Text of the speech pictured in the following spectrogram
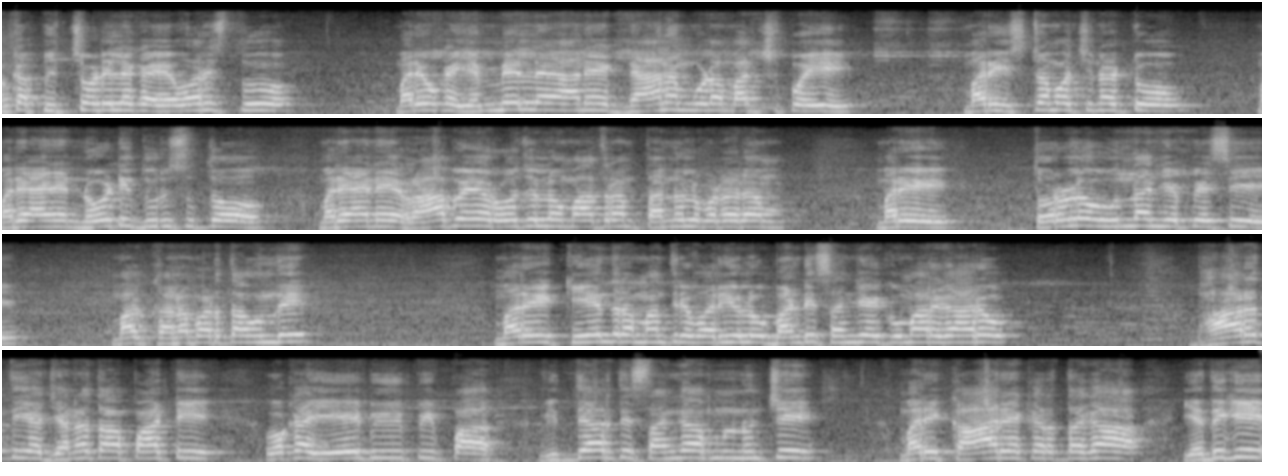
ఒక పిచ్చోడిలాగా వ్యవహరిస్తూ మరి ఒక ఎమ్మెల్యే అనే జ్ఞానం కూడా మర్చిపోయి మరి ఇష్టం వచ్చినట్టు మరి ఆయన నోటి దురుసుతో మరి ఆయన రాబోయే రోజుల్లో మాత్రం తన్నులు పడడం మరి త్వరలో ఉందని చెప్పేసి మాకు కనబడతా ఉంది. మరి కేంద్ర మంత్రి వర్యులు బండి సంజయ్ కుమార్ గారు భారతీయ జనతా పార్టీ ఒక ఏబీపీ పా విద్యార్థి సంఘం నుంచి మరి కార్యకర్తగా ఎదిగి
